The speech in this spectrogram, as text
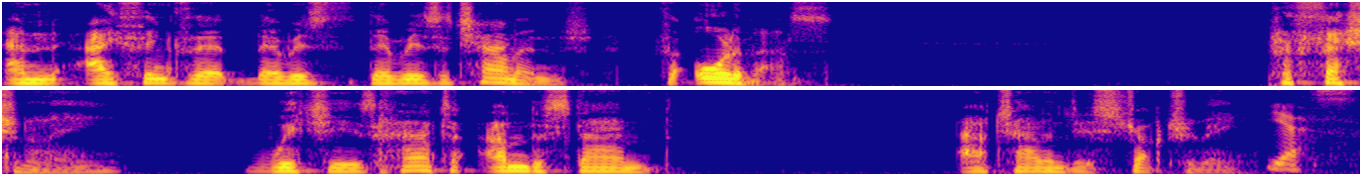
and I think that there is there is a challenge for all of us professionally, which is how to understand our challenges structurally Yes,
